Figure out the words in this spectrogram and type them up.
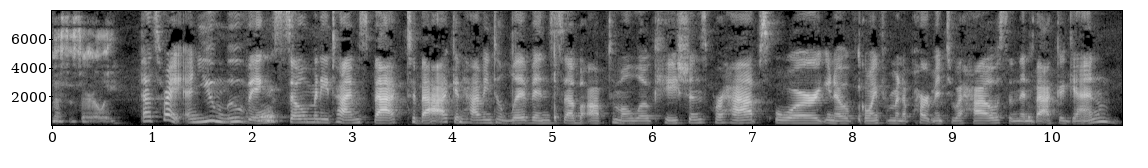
necessarily that's right. And you moving so many times back to back and having to live in suboptimal locations, perhaps, or, you know, going from an apartment to a house and then back again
